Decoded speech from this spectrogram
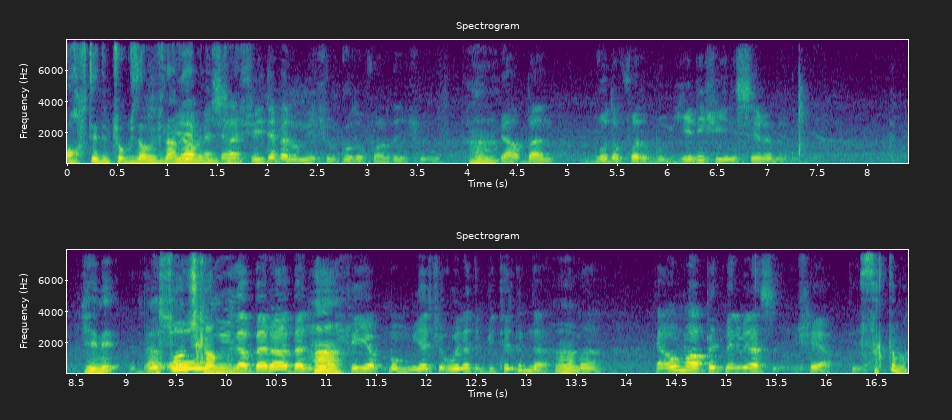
Of dedim çok güzel oyun falan Ya diyemedim. mesela bir şeyde ben onu yaşıyorum. God of War'da yaşıyorum. Hı. Ya ben God of War'ı bu yeni şeyini sevemedim. Yeni Bu son çıkan mı? oğluyla beraber Ha. şey yapmam. Gerçi oynadım bitirdim de. Hı. Ama ya o muhabbet beni biraz şey yaptı. Sıktı mı?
